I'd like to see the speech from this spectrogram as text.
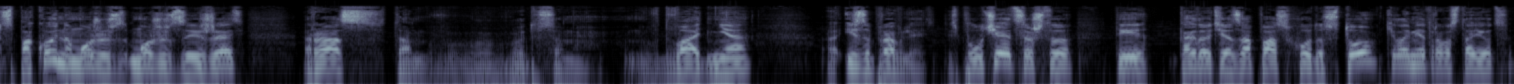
спокойно можешь, можешь заезжать раз там в, в это самое, в два дня э, и заправлять. То есть получается, что ты, когда у тебя запас хода 100 километров остается,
